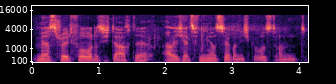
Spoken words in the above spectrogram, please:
mehr straightforward, als ich dachte, aber ich hätte es von mir aus selber nicht gewusst und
